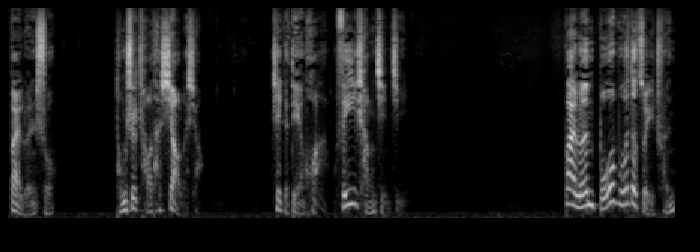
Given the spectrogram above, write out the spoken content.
拜伦说，同时朝他笑了笑。这个电话非常紧急。拜伦薄薄的嘴唇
